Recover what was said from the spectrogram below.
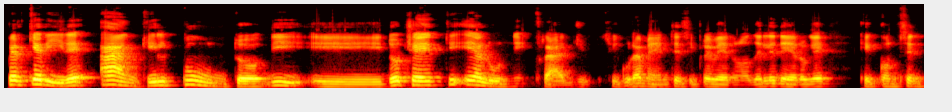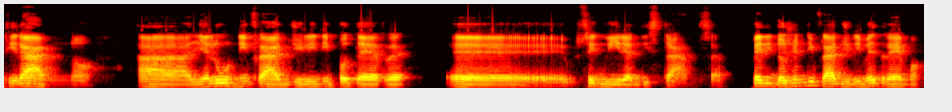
per chiarire anche il punto di eh, docenti e alunni fragili. Sicuramente si prevedono delle deroghe che consentiranno agli alunni fragili di poter eh, seguire a distanza. Per i docenti fragili vedremo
